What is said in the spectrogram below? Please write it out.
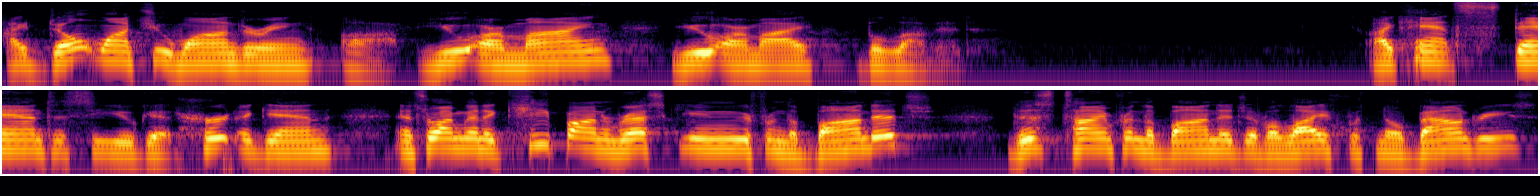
I don't want you wandering off. You are mine. You are my beloved. I can't stand to see you get hurt again. And so I'm going to keep on rescuing you from the bondage, this time from the bondage of a life with no boundaries.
